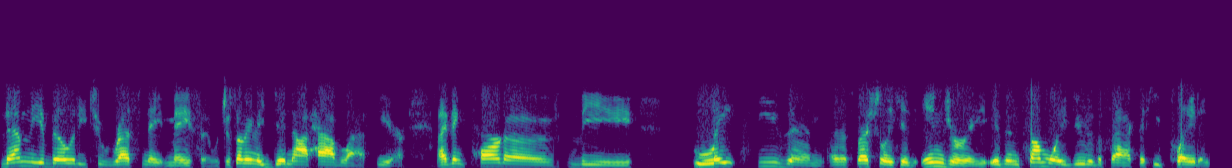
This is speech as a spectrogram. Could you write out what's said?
them the ability to rest Nate Mason, which is something they did not have last year. And I think part of the late season, and especially his injury, is in some way due to the fact that he played an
